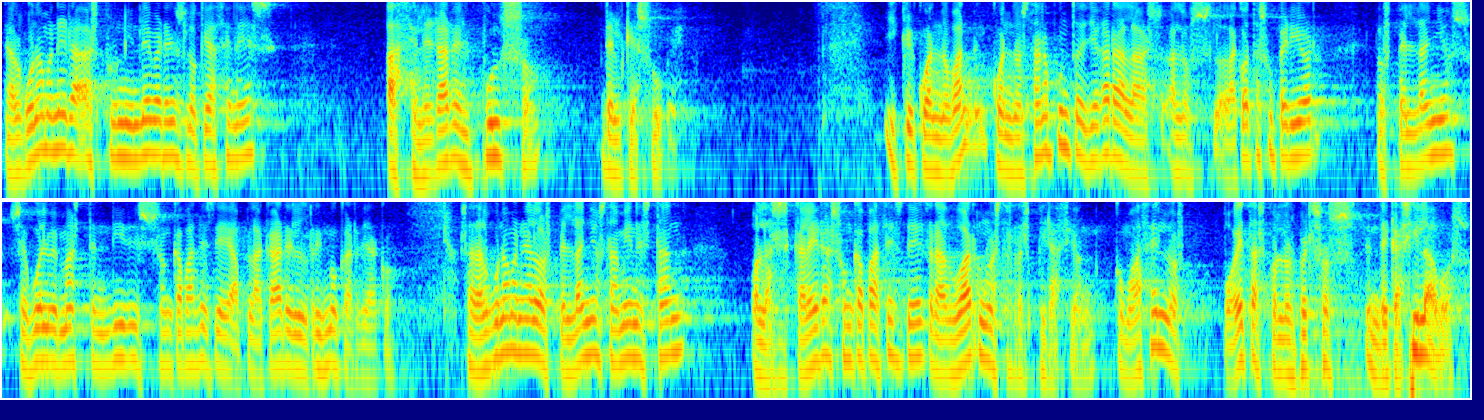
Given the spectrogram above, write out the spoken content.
De alguna manera, Asprun y Leverens lo que hacen es acelerar el pulso del que sube. Y que cuando, van, cuando están a punto de llegar a, a, la cota superior, los peldaños se vuelven más tendidos y son capaces de aplacar el ritmo cardíaco. O sea, de alguna manera los peldaños también están, o las escaleras son capaces de graduar nuestra respiración, como hacen los poetas con los versos en decasílabos.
